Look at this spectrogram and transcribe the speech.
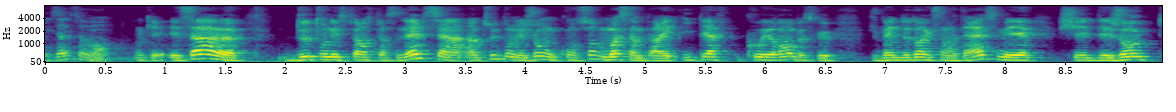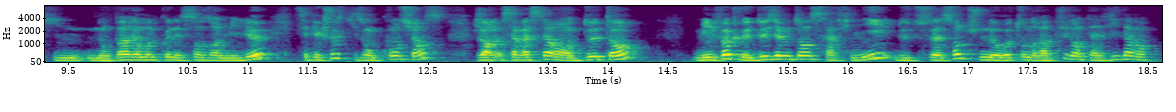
Exactement. Ok. Et ça, euh, de ton expérience personnelle, c'est un, un truc dont les gens ont conscience. Moi, ça me paraît hyper cohérent parce que je baigne dedans et que ça m'intéresse, mais chez des gens qui n'ont pas vraiment de connaissances dans le milieu, c'est quelque chose qu'ils ont conscience. Genre, ça va se faire en deux temps, mais une fois que le deuxième temps sera fini, de toute façon, tu ne retourneras plus dans ta vie d'avant.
